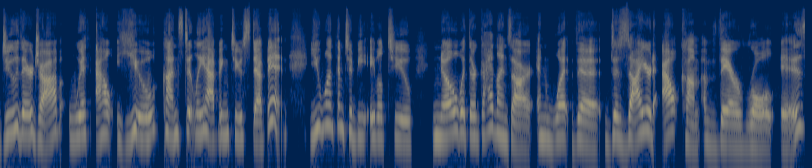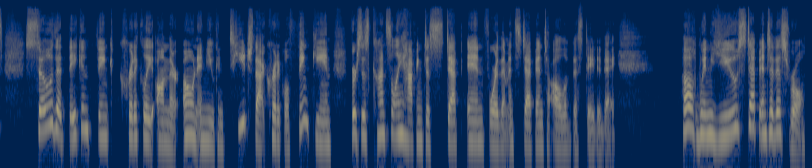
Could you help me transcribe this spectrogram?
do their job without you constantly having to step in. You want them to be able to know what their guidelines are and what the desired outcome of their role is so that they can think critically on their own and you can teach that critical thinking versus constantly having to step in for them and step into all of this day to day. When you step into this role,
